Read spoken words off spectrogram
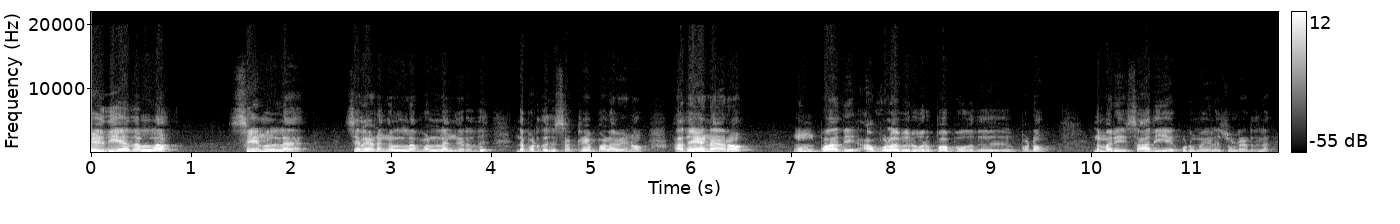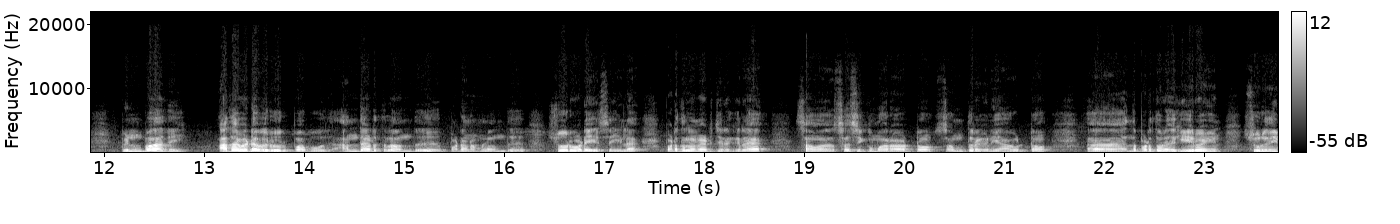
எழுதியதெல்லாம் சீனில் சில இடங்களில் வல்லங்கிறது இந்த படத்துக்கு சற்றே பலவீனம். அதே நேரம் முன்பாதி அவ்வளோ விறுவிறுப்பாக போகுது படம். இந்த மாதிரி சாதிய கொடுமைகளை சொல்கிற இடத்துல. பின்பாதி அதை விட விறுவிறுப்பாக போகுது. அந்த இடத்துல வந்து படம் நம்மளை வந்து சோர்வடைய செய்யலை. படத்தில் நடிச்சிருக்கிற ச சசிகுமார் ஆகட்டும் சமுத்திரகனி ஆகட்டும் அந்த இந்த படத்தோட ஹீரோயின் சுருதி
